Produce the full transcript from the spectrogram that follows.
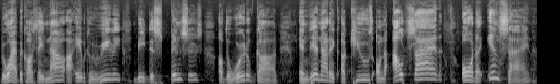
but why? Because they now are able to really be dispensers of the word of God, and they're not accused on the outside or the inside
